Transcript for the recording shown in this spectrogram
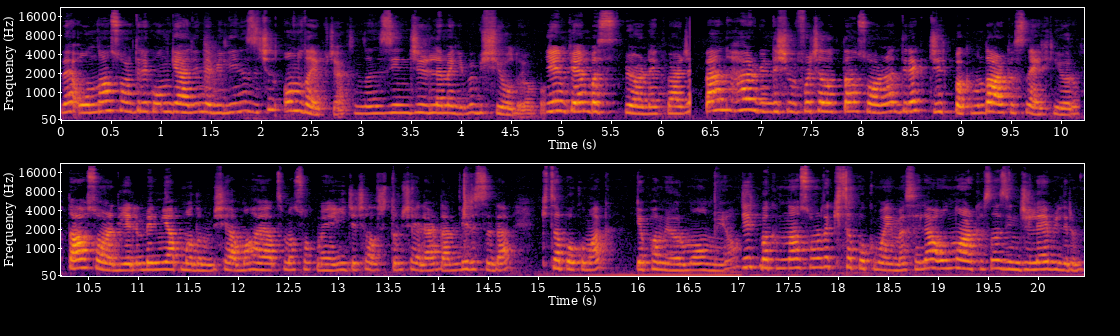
Ve ondan sonra direkt onun geldiğini de bildiğiniz için onu da yapacaksınız. Hani zincirleme gibi bir şey oluyor bu. Diyelim ki en basit bir örnek vereceğim. Ben her gün dişimi fırçaladıktan sonra direkt cilt bakımını da arkasına ekliyorum. Daha sonra diyelim benim yapmadığım bir şey ama hayatıma sokmaya iyice çalıştığım şeylerden birisi de kitap okumak yapamıyorum olmuyor. Cilt bakımından sonra da kitap okumayı mesela onun arkasına zincirleyebilirim.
